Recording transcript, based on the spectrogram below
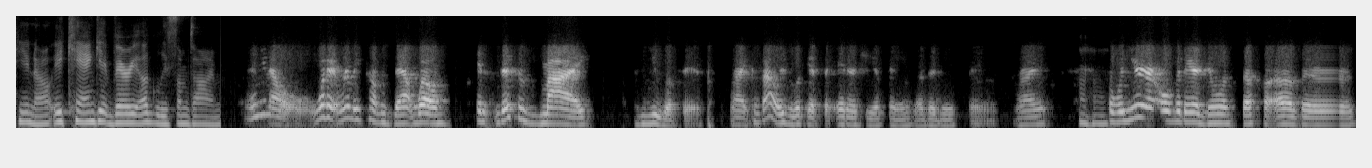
you know it can get very ugly sometimes And you know what it really comes down. Well, and this is my view of this, right? Because I always look at the energy of things underneath things, right? Mhm. So when you're over there doing stuff for others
